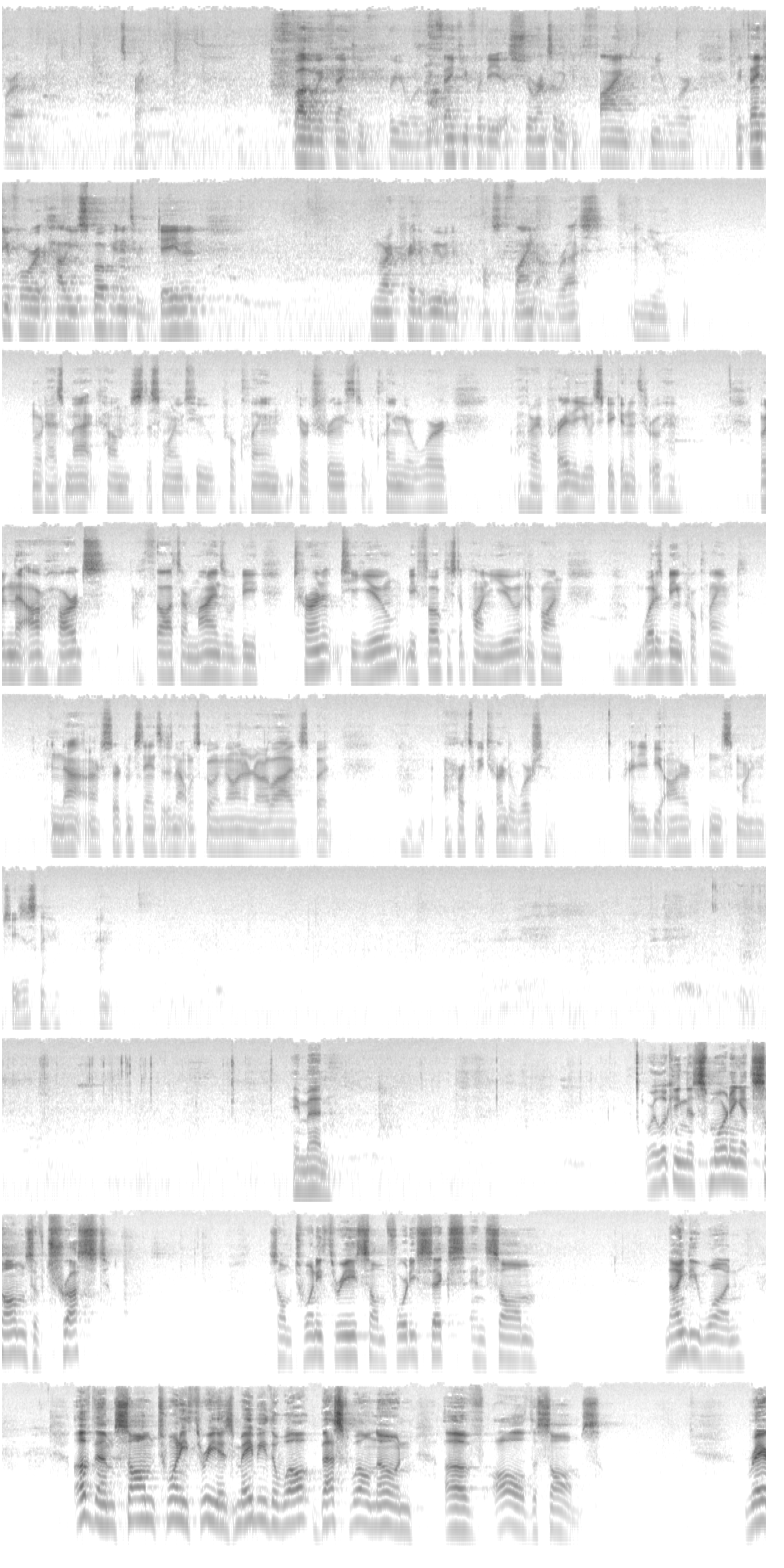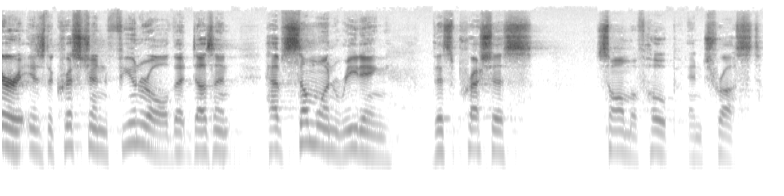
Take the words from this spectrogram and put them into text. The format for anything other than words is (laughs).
forever. Let's pray. Father, we thank you for your word. We thank you for the assurance that we can find in your word. We thank you for how you spoke in it through David. Lord, I pray that we would also find our rest in you. Lord, as Matt comes this morning to proclaim your truth, to proclaim your word, Lord, I pray that you would speak in it through him. Lord, and that our hearts, our thoughts, our minds would be turned to you, be focused upon you and upon what is being proclaimed and not our circumstances, not what's going on in our lives, but um, our hearts will be turned to worship. Pray that you'd be honored this morning. In Jesus' name, amen. Amen. We're looking this morning at Psalms of Trust Psalm 23, Psalm 46, and Psalm 91. Of them, Psalm 23 is maybe the well, best well known of all the Psalms. Rare is the Christian funeral that doesn't have someone reading this precious psalm of hope and trust.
